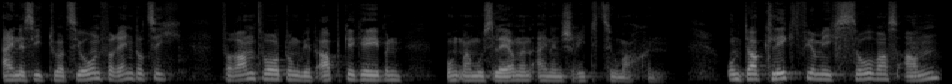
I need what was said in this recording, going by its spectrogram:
Eine Situation verändert sich, Verantwortung wird abgegeben, und man muss lernen, einen Schritt zu machen. Und da klickt für mich sowas an,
